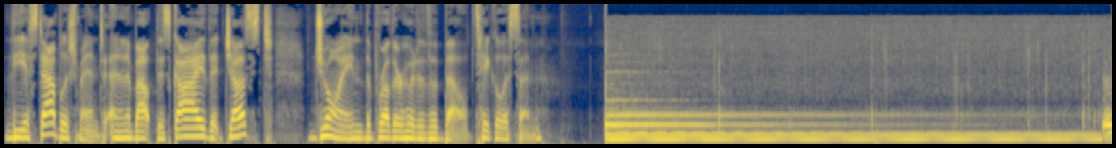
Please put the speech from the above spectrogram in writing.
the establishment and about this guy that just joined the Brotherhood of the Bell. Take a listen. Andy,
